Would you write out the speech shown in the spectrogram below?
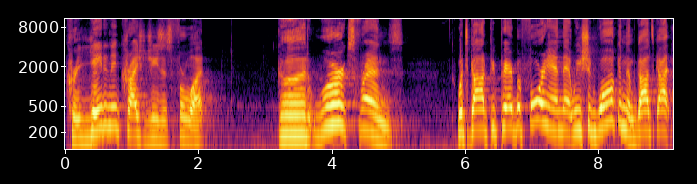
created in Christ Jesus for what? Good works, friends, which God prepared beforehand that we should walk in them. God's got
